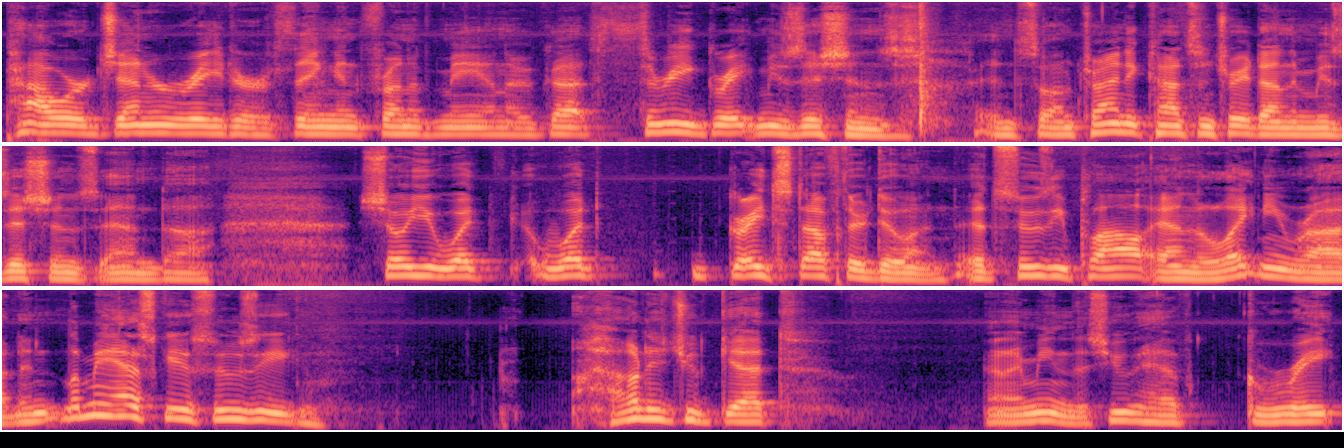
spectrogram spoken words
power generator thing in front of me, and I've got three great musicians. And so I'm trying to concentrate on the musicians and uh, show you what what great stuff they're doing. It's Susie Plahl and the Lightning Rod. And let me ask you, Susie, how did you get? And I mean this. You have great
